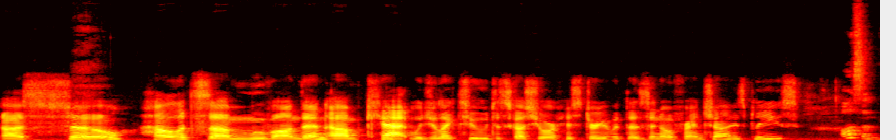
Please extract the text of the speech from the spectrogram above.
Uh, so how let's uh, move on then. Um, Kat, would you like to discuss your history with the Xeno franchise, please? Awesome.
